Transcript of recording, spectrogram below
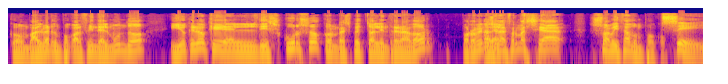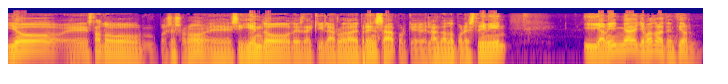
con Valverde un poco al fin del mundo, y yo creo que el discurso con respecto al entrenador, por lo menos en las formas, se ha suavizado un poco. Sí, yo he estado, pues eso, ¿no? Eh, siguiendo desde aquí la rueda de prensa, porque la han dado por streaming. Y a mí me ha llamado la atención.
